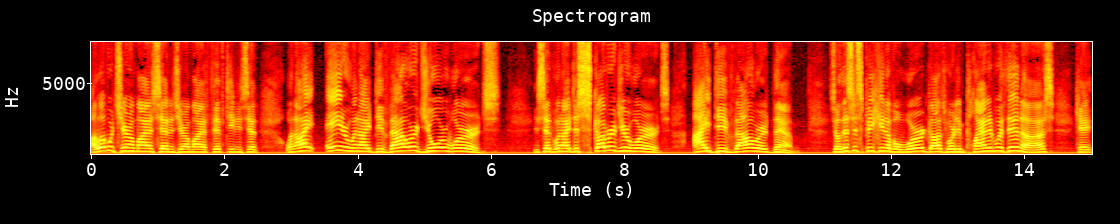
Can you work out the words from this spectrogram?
I love what Jeremiah said in Jeremiah 15. He said, When I ate or when I devoured your words, he said, When I discovered your words, I devoured them. So this is speaking of a word, God's word implanted within us, okay,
